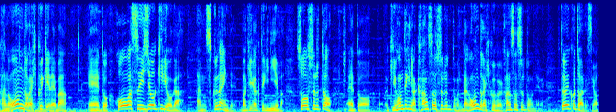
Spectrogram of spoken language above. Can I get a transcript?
あの温度が低ければえ、ー、と飽和水蒸気量があの少ないんで化学的に言えば。そうするとえ、ー、と基本的には乾燥すると思うだ。から温度が低い方が乾燥すると思うんだよね。ということはですよ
